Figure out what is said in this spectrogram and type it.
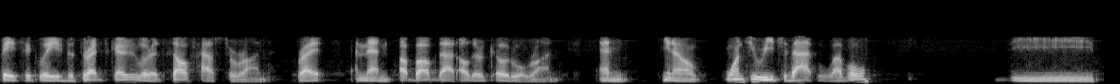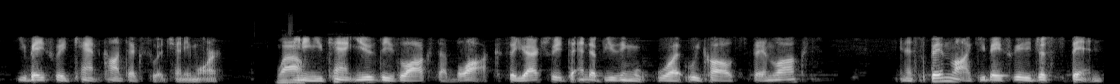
basically the thread scheduler itself has to run, right? And then above that, other code will run. And, you know, once you reach that level, the, you basically can't context switch anymore. Wow. Meaning you can't use these locks that block. So you actually to end up using what we call spin locks. In a spin lock, you basically just spin.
